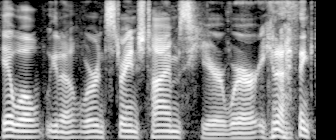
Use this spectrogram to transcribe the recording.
Yeah, well, you know, we're in strange times here where, you know, I think,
